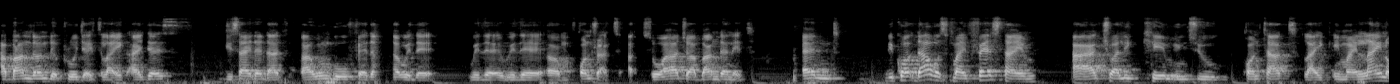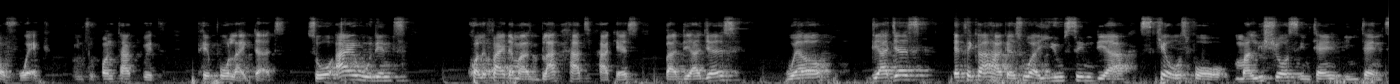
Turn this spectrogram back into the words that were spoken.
abandon the project. Like I just decided that I won't go further with the with the with the um, contract. So I had to abandon it. And because that was my first time I actually came into contact, like in my line of work, into contact with people like that. So I wouldn't qualify them as black hat hackers, but they are just, well, they are just ethical hackers who are using their skills for malicious intent. intent.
